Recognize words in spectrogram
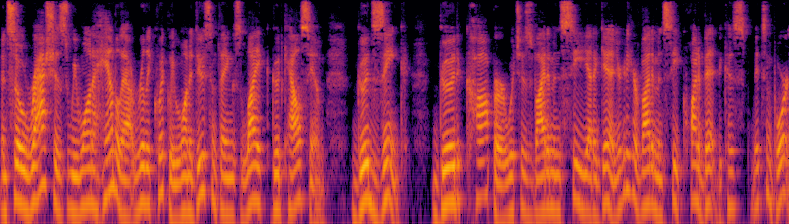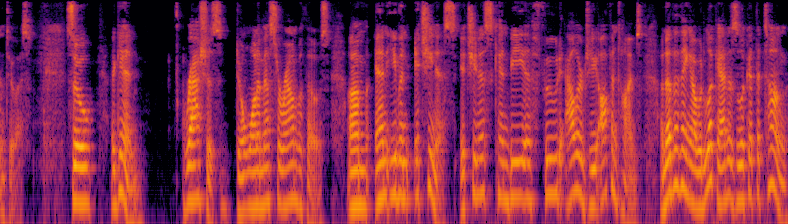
And so rashes, we want to handle that really quickly. We want to do some things like good calcium, good zinc, good copper, which is vitamin C yet again. You're going to hear vitamin C quite a bit because it's important to us. So again, rashes, don't want to mess around with those. Um, and even itchiness. Itchiness can be a food allergy oftentimes. Another thing I would look at is look at the tongue.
